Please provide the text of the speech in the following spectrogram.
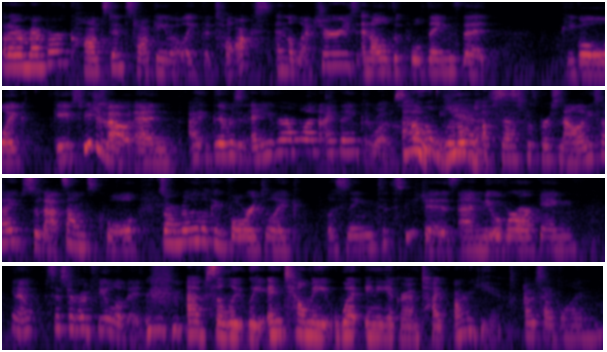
but I remember Constance talking about like the talks and the lectures and all of the cool things that people like gave speeches about. And I, there was an Enneagram one, I think. There was. Oh, I'm a Oh, little yes. obsessed with personality types, so that sounds cool. So I'm really looking forward to like listening to the speeches and the overarching, you know, sisterhood feel of it. Absolutely. And tell me, what Enneagram type are you? I'm a type one.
